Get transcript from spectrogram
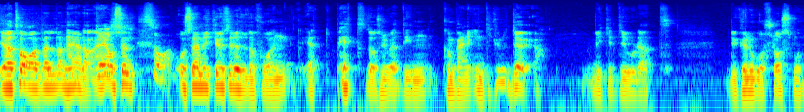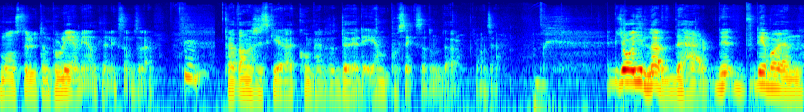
Jag tar väl den här då. Det och, sen, så. och sen lyckades du dessutom få en, ett pet då som gjorde att din companion inte kunde dö. Vilket gjorde att du kunde gå och slåss mot monster utan problem egentligen. Liksom, sådär. Mm. För att annars riskerar companion att dö. Det är en på sex att de dör. Kan man säga. Jag gillar det här. Det, det var en,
